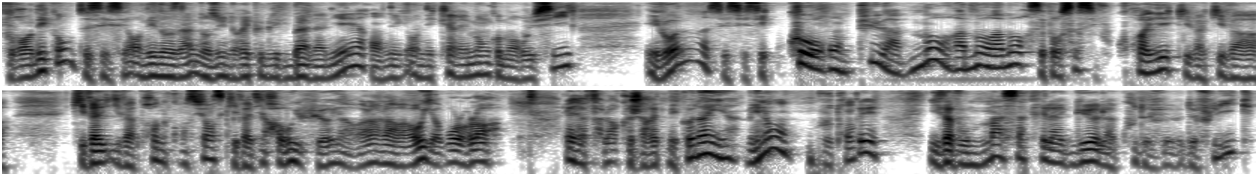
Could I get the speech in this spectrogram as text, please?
Vous vous rendez compte On est dans, un, dans une république bananière, on est carrément comme en Russie, et voilà, c'est corrompu à mort, à mort, à mort. C'est pour ça, si vous croyez qu'il va, va, va, il va prendre conscience, qu'il va dire Ah oui, regarde, voilà, là, oui, oh là là, là, il va falloir que j'arrête mes conneries. Hein. Mais non, vous vous trompez. Il va vous massacrer la gueule à coups de, de flics.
